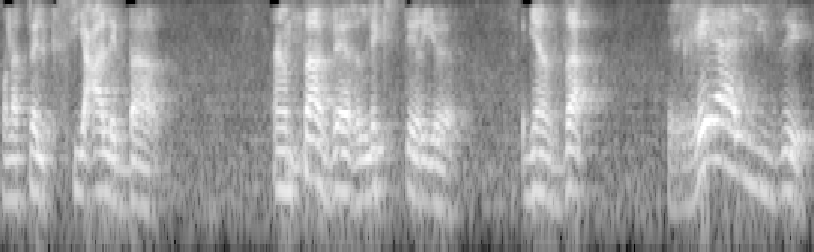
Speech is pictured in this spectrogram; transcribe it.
qu'on appelle psial et bar, un pas vers l'extérieur, eh bien, va réaliser,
